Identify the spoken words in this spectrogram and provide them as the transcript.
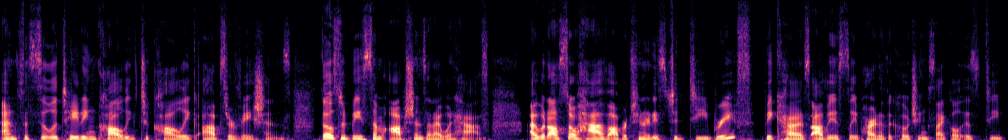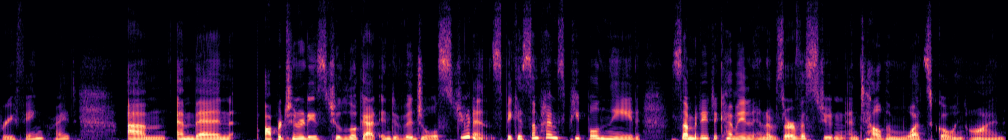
and facilitating colleague to colleague observations. Those would be some options that I would have. I would also have opportunities to debrief because obviously part of the coaching cycle is debriefing, right? Um, and then opportunities to look at individual students because sometimes people need somebody to come in and observe a student and tell them what's going on.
